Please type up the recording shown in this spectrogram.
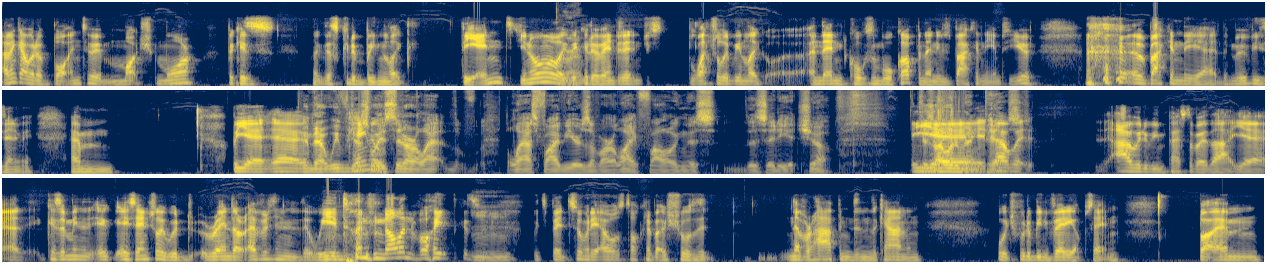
I think I would have bought into it much more because like this could have been like the end, you know, like they could have ended it and just literally been like, uh, and then Coulson woke up and then he was back in the MCU, back in the uh, the movies anyway. Um, but yeah, uh, And that we've just of- wasted our la- the last five years of our life following this this idiot show. 'Cause I would've been that pissed. would- I would have been pissed about that, yeah. Because I mean, it essentially would render everything that we had done null and void because Mm-hmm. we'd spent so many hours talking about a show that never happened in the canon, which would have been very upsetting. But um,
